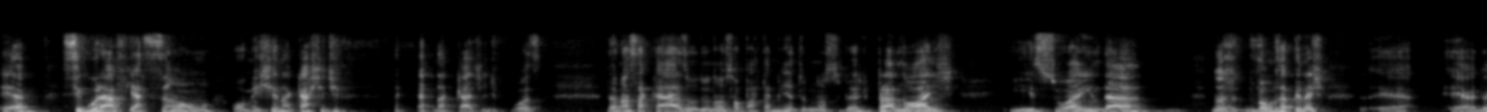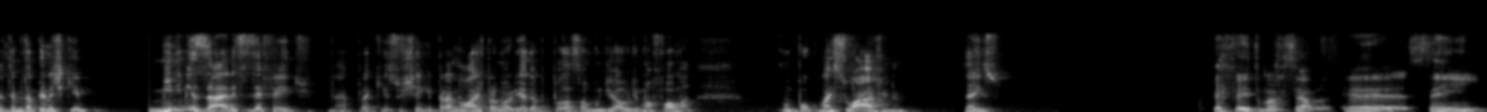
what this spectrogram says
é, segurar a fiação ou mexer na caixa de na caixa de força da nossa casa ou do nosso apartamento, do nosso para nós isso ainda nós vamos apenas é, é, nós temos apenas que minimizar esses efeitos, né, para que isso chegue para nós, para a maioria da população mundial, de uma forma um pouco mais suave, né? Não é isso? Perfeito, Marcelo. É, sem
